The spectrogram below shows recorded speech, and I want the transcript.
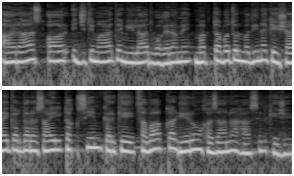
آراس اور اجتماعات میلاد وغیرہ میں مکتبۃ المدینہ کے شائع کردہ رسائل تقسیم کر کے ثواب کا ڈھیروں خزانہ حاصل کیجیے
